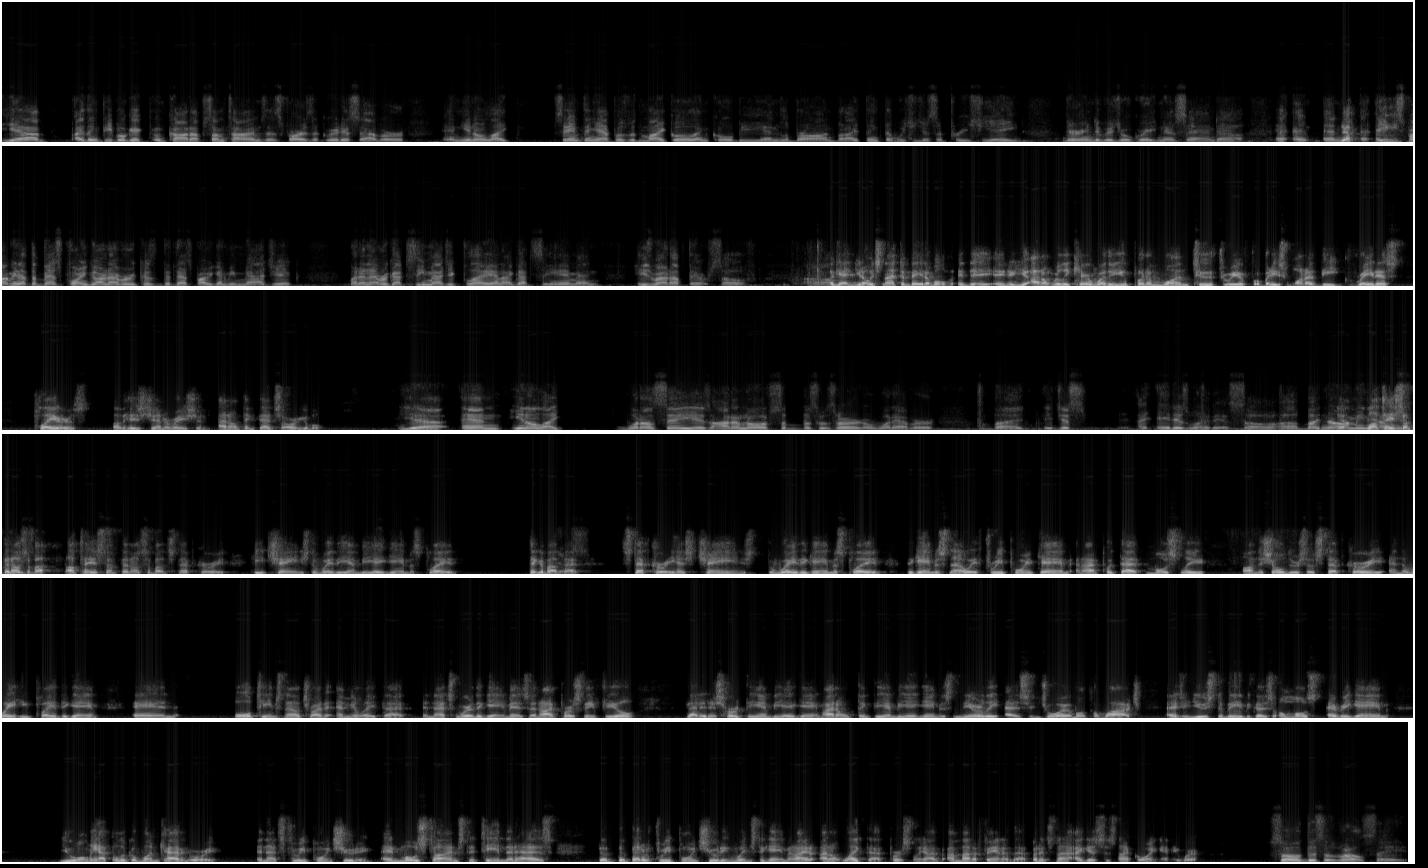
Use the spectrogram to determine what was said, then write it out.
Yeah, I think people get caught up sometimes as far as the greatest ever, and you know, like same thing happens with Michael and Kobe and LeBron. But I think that we should just appreciate their individual greatness, and uh, and and, he's probably not the best point guard ever because that's probably going to be Magic. But I never got to see Magic play, and I got to see him, and he's right up there. So. Um, Again, you know, it's not debatable. It, it- it- I don't really care whether you put him one, two, three, or four, but he's one of the greatest players of his generation. I don't think that's arguable. Yeah, and you know, like what I'll say is, I don't know if Sabonis was hurt or whatever, but it just it is what it is. So, uh, but no, Yeah. I mean, well, I'll tell you mean, something else about. I'll tell you something else about Steph Curry. He changed the way the NBA game is played. Think about that. Steph Curry has changed the way the game is played. The game is now a three-point game, and I put that mostly on the shoulders of Steph Curry and the way he played the game. And all teams now try to emulate that, and that's where the game is. And I personally feel that it has hurt the NBA game. I don't think the NBA game is nearly as enjoyable to watch as it used to be because almost every game you only have to look at one category, and that's three point shooting. And most times, the team that has the, the better three point shooting wins the game. And I, I don't like that personally. I, I'm not a fan of that, but it's not, I guess it's not going anywhere. So this is what I'll say.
